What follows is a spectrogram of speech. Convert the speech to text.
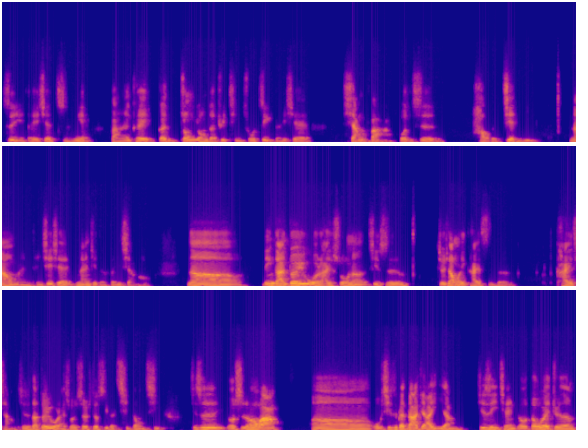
自己的一些执念，反而可以更中庸的去提出自己的一些想法，或者是好的建议。那我们很谢谢楠姐的分享哈。那。灵感对于我来说呢，其实就像我一开始的开场，其实它对于我来说就就是一个启动器。其实有时候啊，呃，我其实跟大家一样，其实以前都都会觉得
